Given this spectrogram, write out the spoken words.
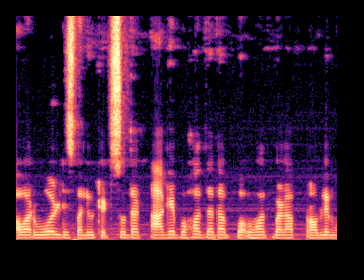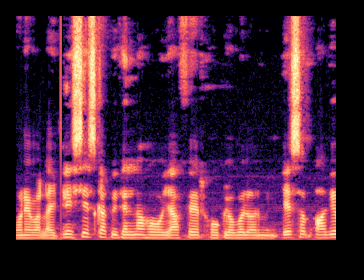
our world is polluted so that आगे बहुत ज़्यादा, बहुत बड़ा प्रॉब्लम होने वाला है. ग्लेशियर्स का पिघलना हो या फिर हो ग्लोबल वार्मिंग ये सब आगे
